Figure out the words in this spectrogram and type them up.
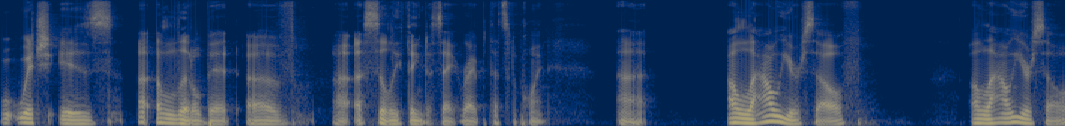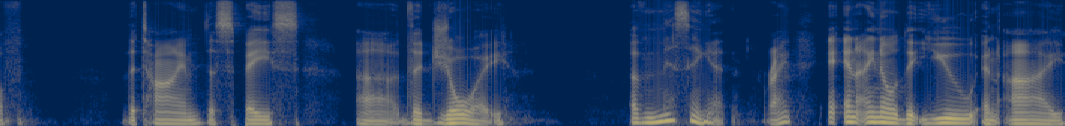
which is a, a little bit of uh, a silly thing to say, right? But that's the point. Uh, allow yourself, allow yourself the time, the space, uh, the joy of missing it, right? A- And I know that you and I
